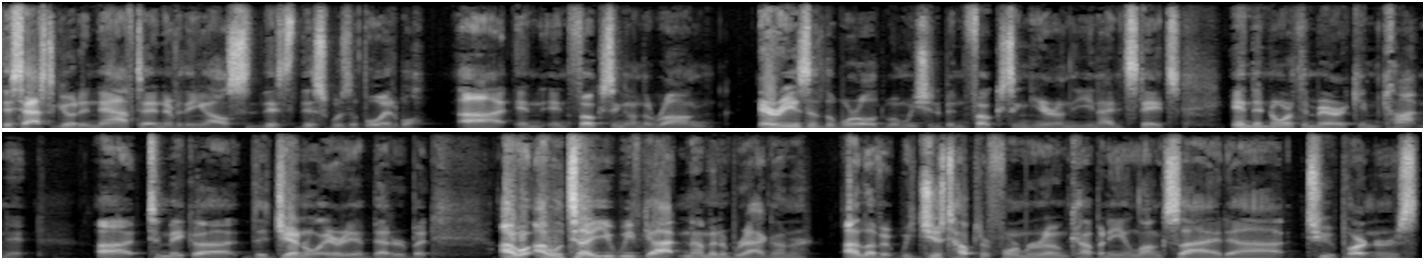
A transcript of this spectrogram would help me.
This has to go to NAFTA and everything else. This this was avoidable uh, in in focusing on the wrong areas of the world when we should have been focusing here on the United States in the North American continent to make the general area better. But I, w- I will tell you, we've got, and I'm going to brag on her. I love it. We just helped her form her own company alongside two partners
